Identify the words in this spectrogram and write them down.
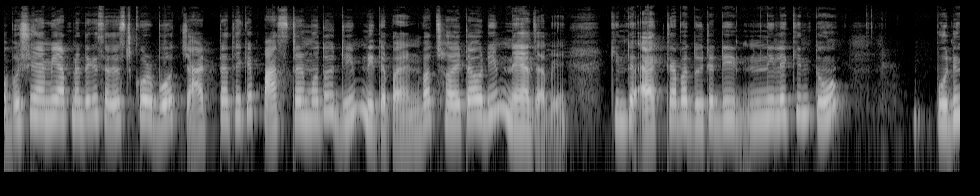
অবশ্যই আমি আপনাদেরকে সাজেস্ট করব চারটা থেকে পাঁচটার মতো ডিম নিতে পারেন বা ছয়টাও ডিম নেওয়া যাবে। কিন্তু একটা বা দুইটা ডিম নিলে কিন্তু পুডিং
